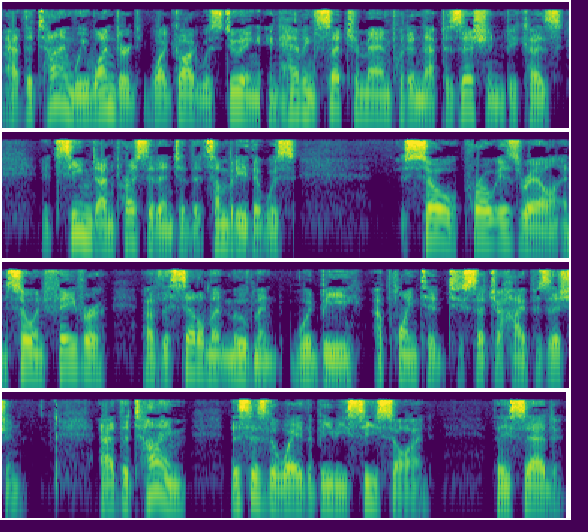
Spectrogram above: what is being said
At the time, we wondered what God was doing in having such a man put in that position because it seemed unprecedented that somebody that was so pro-Israel and so in favor of the settlement movement would be appointed to such a high position. At the time, this is the way the BBC saw it. They said,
